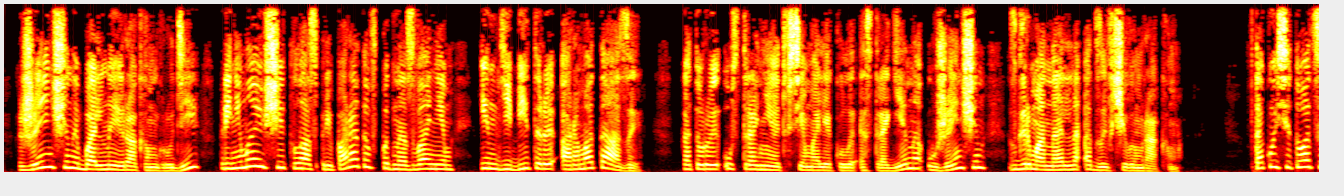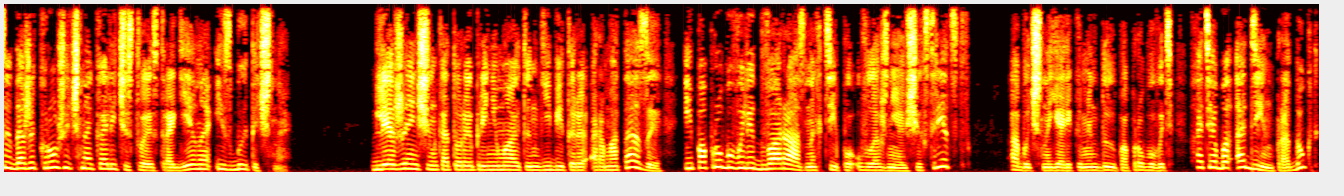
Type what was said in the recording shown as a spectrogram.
— женщины, больные раком груди, принимающие класс препаратов под названием ингибиторы ароматазы, которые устраняют все молекулы эстрогена у женщин с гормонально отзывчивым раком. В такой ситуации даже крошечное количество эстрогена избыточно. Для женщин, которые принимают ингибиторы ароматазы и попробовали два разных типа увлажняющих средств, обычно я рекомендую попробовать хотя бы один продукт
